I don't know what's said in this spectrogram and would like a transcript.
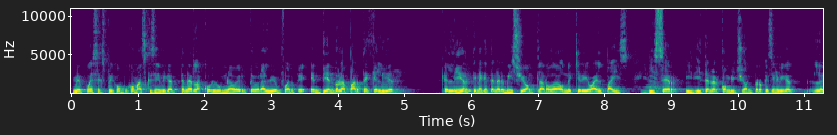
¿Me puedes explicar un poco más qué significa tener la columna vertebral bien fuerte? Entiendo la parte que el líder, el líder tiene que tener visión, claro, de a dónde quiere llevar el país y ser y, y tener convicción. Pero ¿qué significa la,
